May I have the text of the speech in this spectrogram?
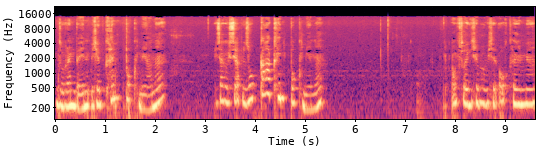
So, Rennen beenden. Ich habe keinen Bock mehr, ne? Ich sage euch, ich habe so gar keinen Bock mehr, ne? Aufträge ich habe, habe ich halt auch keine mehr.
